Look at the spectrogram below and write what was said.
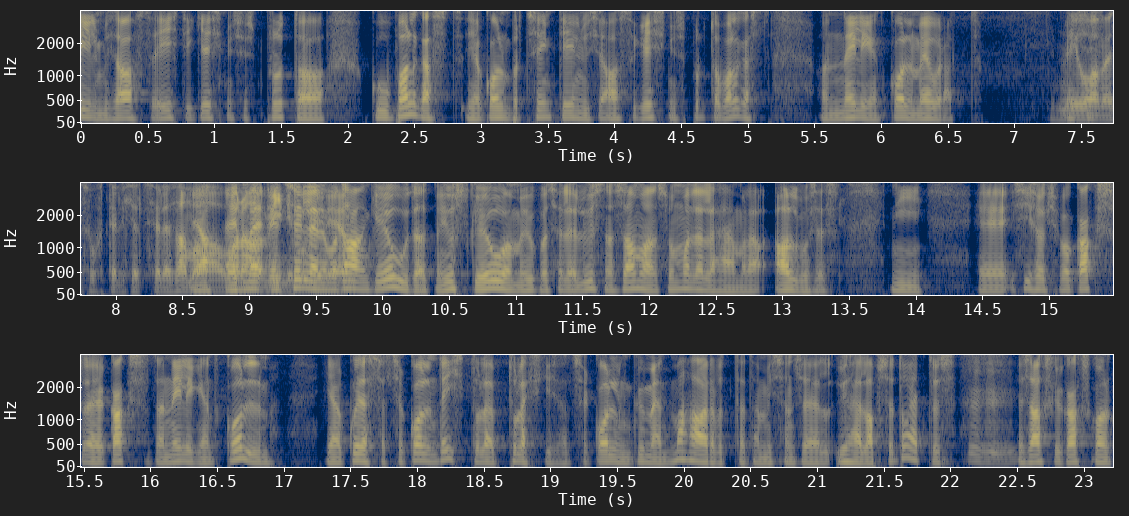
eelmise aasta Eesti keskmisest brutokuupalgast ja kolm protsenti eelmise aasta keskmisest brutopalgast on nelikümmend kolm eurot me jõuame siis, suhteliselt sellesama vana et, me, et sellele ma tahangi jõuda, et me justkui jõuame juba sellele üsna samale summale lähemale alguses. nii eh,, siis oleks juba kaks, kakssada nelikümmend kolm ja kuidas sealt see kolmteist tuleb, tulekski sealt see kolmkümmend maha arvutada, mis on see ühe lapse toetus. Mm, -hmm. ja saakski kaks-kolm,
